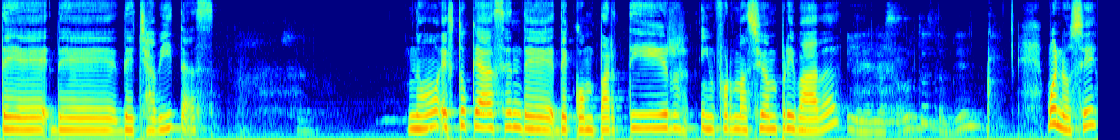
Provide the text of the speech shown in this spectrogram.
de, chavitas. ¿No? Esto que hacen de, compartir información privada. ¿Y en los adultos también? Bueno, sí,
